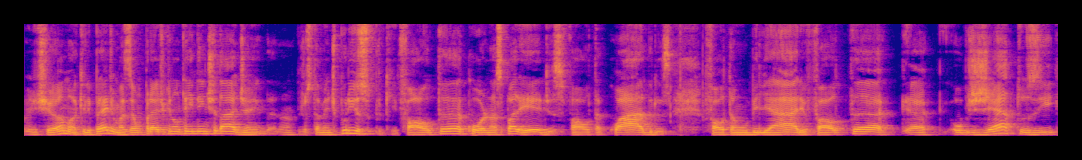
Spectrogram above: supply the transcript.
A gente ama aquele prédio, mas é um prédio que não tem identidade ainda, né? Justamente por isso, porque falta cor nas paredes, falta quadros, falta mobiliário, falta é, objetos e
